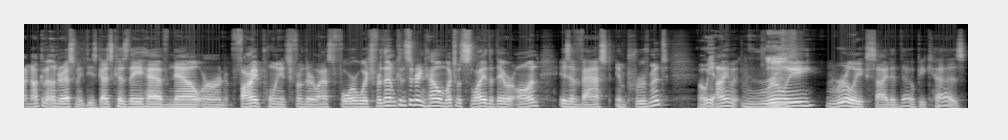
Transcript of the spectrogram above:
I'm not going to underestimate these guys because they have now earned five points from their last four, which for them, considering how much of a slide that they were on, is a vast improvement. Oh yeah, I'm really, really excited though because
